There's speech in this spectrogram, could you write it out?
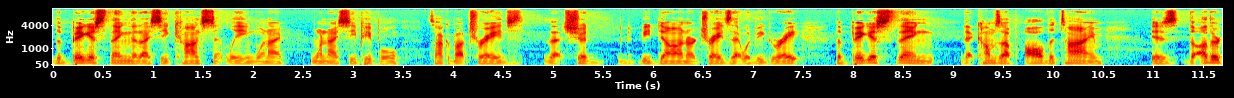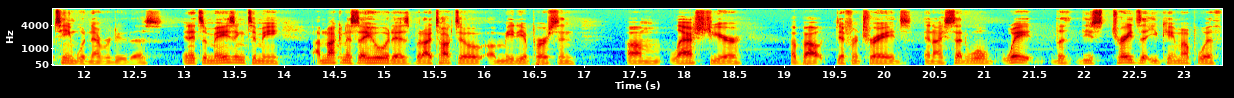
the biggest thing that I see constantly when I when I see people talk about trades that should be done or trades that would be great, the biggest thing that comes up all the time is the other team would never do this, and it's amazing to me. I'm not going to say who it is, but I talked to a, media person um, last year about different trades, and I said, "Well, wait, the, these trades that you came up with,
